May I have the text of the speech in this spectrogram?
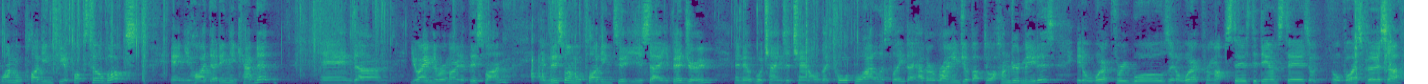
One will plug into your Foxtel box and you hide that in your cabinet and um, you aim the remote at this one and this one will plug into, you say, your bedroom and it will change the channel. They talk wirelessly, they have a range of up to 100 meters. It'll work through walls, it'll work from upstairs to downstairs or, or vice versa.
